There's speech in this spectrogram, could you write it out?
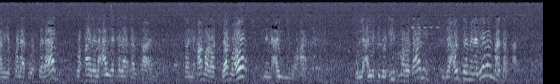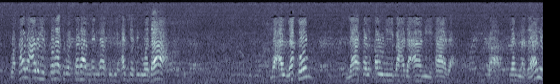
عليه الصلاة والسلام وقال لعلك لا تلقاني. فانهمر الدمع من عين معاذ. ولعلك إذا جيت مرة ثانية إذا عدت من اليمن ما تلقاني. وقال عليه الصلاة والسلام للناس في حجة الوداع لعلكم لا تلقوني بعد عامي هذا. وتم ذلك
